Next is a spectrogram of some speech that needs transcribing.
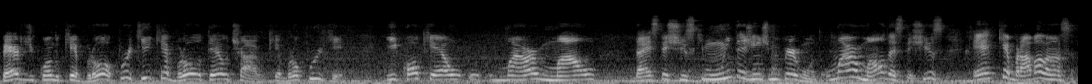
Perto de quando quebrou. Por que quebrou o teu, Thiago? Quebrou por quê? E qual que é o, o maior mal da STX? Que muita gente me pergunta. O maior mal da STX é quebrar a balança.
